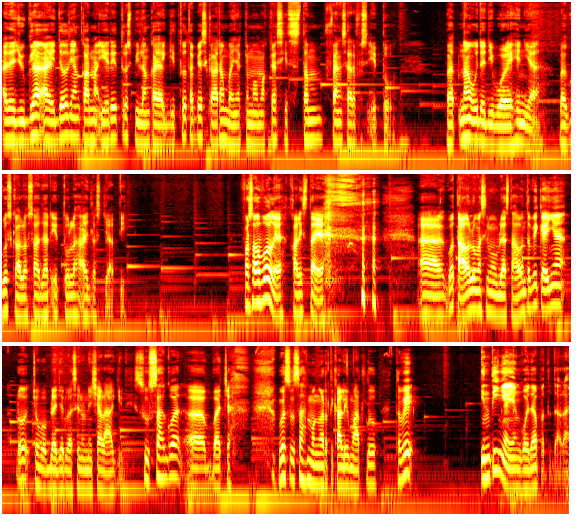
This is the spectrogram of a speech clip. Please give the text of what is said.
Ada juga idol yang karena iri terus bilang kayak gitu tapi sekarang banyak yang memakai sistem fan service itu. But now udah dibolehin ya. Bagus kalau sadar itulah idol sejati. First of all ya, Kalista ya. uh, eh, gue tahu lu masih 15 tahun, tapi kayaknya lu coba belajar bahasa Indonesia lagi deh. Susah gue uh, baca, gue susah mengerti kalimat lu. Tapi intinya yang gue dapat adalah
